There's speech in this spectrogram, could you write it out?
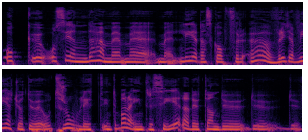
Och, och sen det här med, med, med, ledarskap för övrigt. Jag vet ju att du är otroligt, inte bara intresserad, utan du, du, du,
